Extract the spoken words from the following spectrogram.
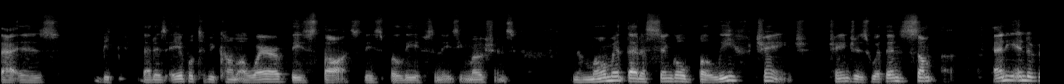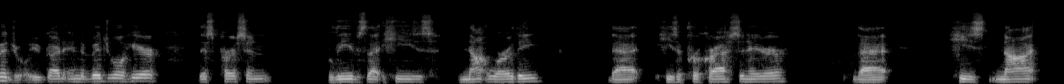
that is be, that is able to become aware of these thoughts these beliefs and these emotions and the moment that a single belief change changes within some any individual you've got an individual here this person believes that he's not worthy that he's a procrastinator that he's not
